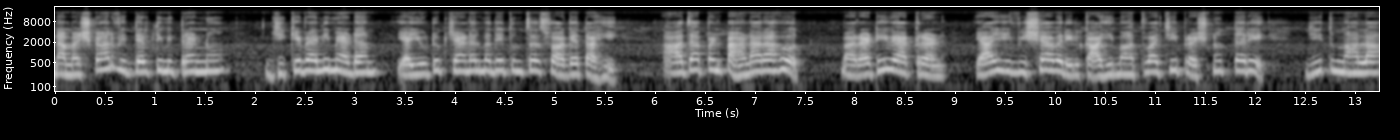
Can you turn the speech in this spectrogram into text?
नमस्कार विद्यार्थी मित्रांनो जी के व्हॅली मॅडम या यूट्यूब चॅनलमध्ये तुमचं स्वागत आहे. आज आपण पाहणार आहोत मराठी व्याकरण या विषयावरील काही महत्त्वाची प्रश्नोत्तरे जी तुम्हाला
